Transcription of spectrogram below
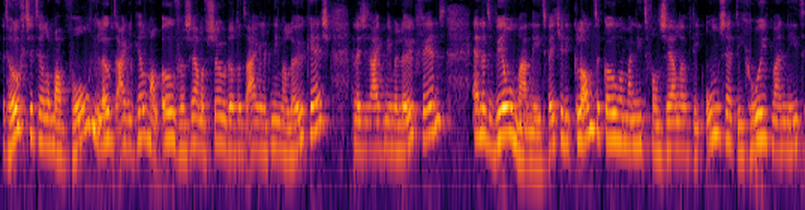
Het hoofd zit helemaal vol. Je loopt eigenlijk helemaal over zelf zo dat het eigenlijk niet meer leuk is. En dat je het eigenlijk niet meer leuk vindt. En het wil maar niet. Weet je, die klanten komen maar niet vanzelf. Die omzet die groeit maar niet.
